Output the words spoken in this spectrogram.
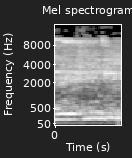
Hey.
